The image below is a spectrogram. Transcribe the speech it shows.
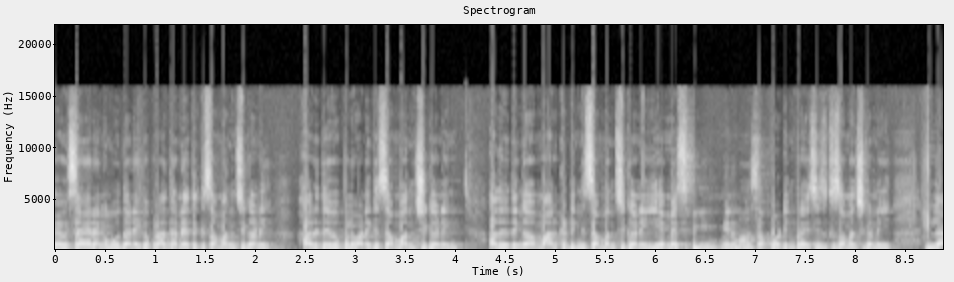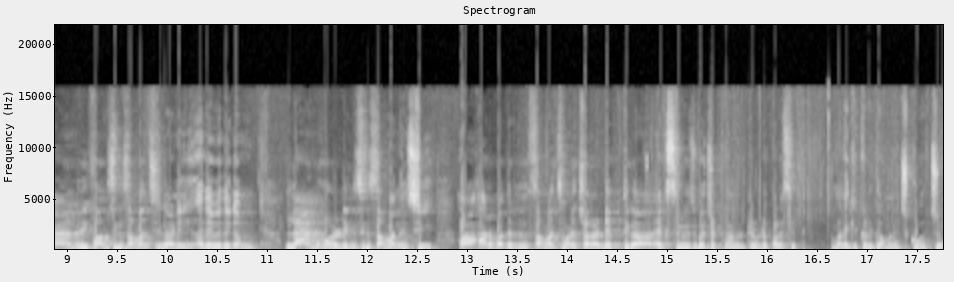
వ్యవసాయ రంగము దాని యొక్క ప్రాధాన్యతకి సంబంధించి కానీ హరిత విప్లవానికి సంబంధించి కానీ అదేవిధంగా మార్కెటింగ్కి సంబంధించి కానీ ఎంఎస్పి మినిమం సపోర్టింగ్ ప్రైసెస్కి సంబంధించి కానీ ల్యాండ్ రిఫార్మ్స్కి సంబంధించి కానీ అదేవిధంగా ల్యాండ్ హోల్డింగ్స్కి సంబంధించి ఆహార భద్రతకు సంబంధించి మనం చాలా డెప్త్గా ఎక్స్క్లూజివ్గా చెప్పుకున్నటువంటి పరిస్థితి మనకి ఇక్కడ గమనించుకోవచ్చు.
